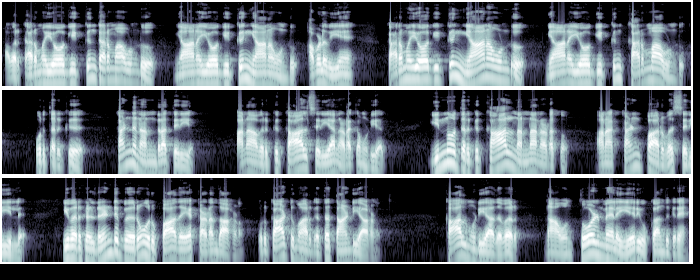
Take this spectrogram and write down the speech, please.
அவர் கர்மயோகிக்கும் கர்மா உண்டு ஞான யோகிக்கும் ஞானம் உண்டு. அவ்வளவு ஏன்? கர்மயோகிக்கும் ஞானம் உண்டு ஞான யோகிக்கும் கர்மா உண்டு. ஒருத்தருக்கு கண்ணு நன்றா தெரியும். ஆனா அவருக்கு கால் சரியா நடக்க முடியாது. இன்னொருத்தருக்கு கால் நன்னா நடக்கும். ஆனா கண் பார்வை சரியில்லை. இவர்கள் ரெண்டு பேரும் ஒரு பாதையை கடந்தாகணும். ஒரு காட்டு மார்க்கத்தை தாண்டி ஆகணும். கால் முடியாதவர் நான் உன் தோள் மேலே ஏறி உட்காந்துக்கிறேன்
